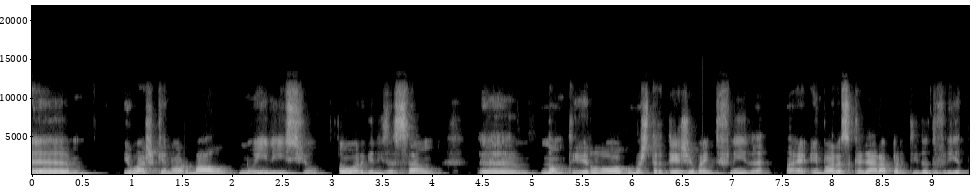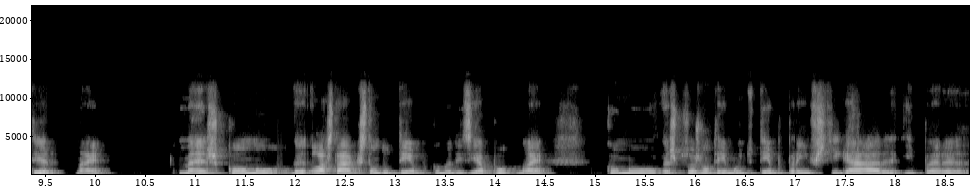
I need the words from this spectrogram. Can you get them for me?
uh, eu acho que é normal, no início, a organização uh, não ter logo uma estratégia bem definida, é? embora se calhar à partida deveria ter, não é? Mas como uh, lá está a questão do tempo, como eu dizia há pouco, não é? Como as pessoas não têm muito tempo para investigar e para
